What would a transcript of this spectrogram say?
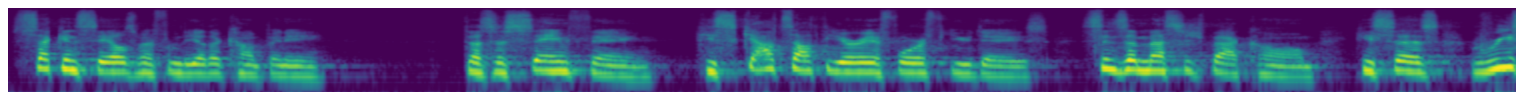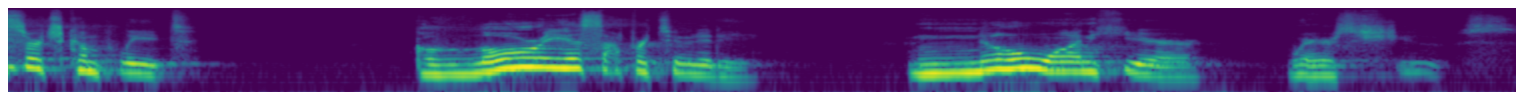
Second salesman from the other company does the same thing. He scouts out the area for a few days, sends a message back home. He says, Research complete. Glorious opportunity. No one here wears shoes.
